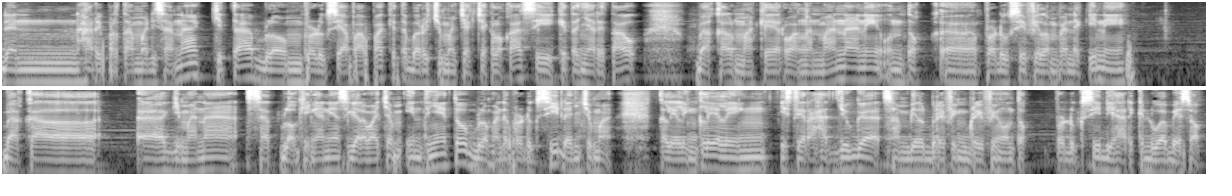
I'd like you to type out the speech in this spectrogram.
dan hari pertama di sana kita belum produksi apa-apa, kita baru cuma cek-cek lokasi, kita nyari tahu bakal make ruangan mana nih untuk uh, produksi film pendek ini. Bakal uh, gimana set blockingannya segala macam. Intinya itu belum ada produksi dan cuma keliling-keliling, istirahat juga sambil briefing-briefing untuk produksi di hari kedua besok.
